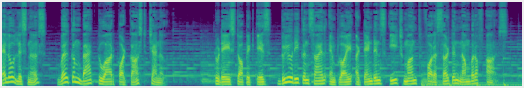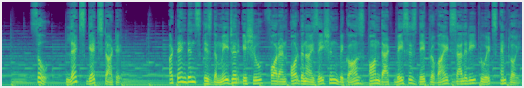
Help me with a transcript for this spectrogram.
Hello listeners, welcome back to our podcast channel. Today's topic is Do you reconcile employee attendance each month for a certain number of hours? So, let's get started. Attendance is the major issue for an organization because on that basis they provide salary to its employee.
